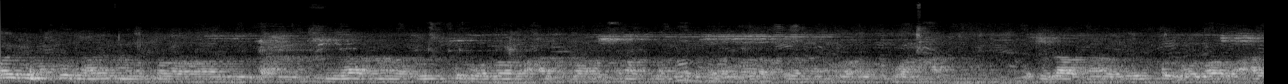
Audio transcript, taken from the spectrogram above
غير المغضوب عليهم ولا الضالين بسم الله الرحمن الرحيم قل هو الله احد الله الصمد لم يلد ولم يولد بسم الله الرحمن الرحيم قل هو الله احد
